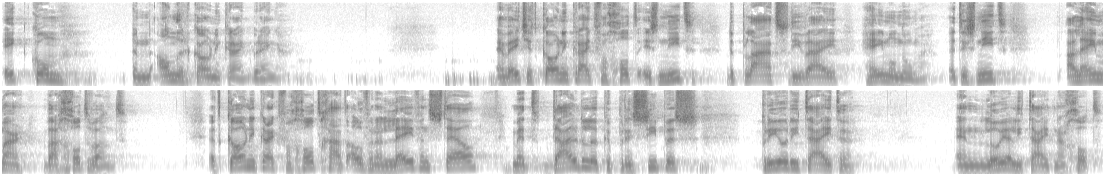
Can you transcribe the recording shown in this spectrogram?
ik kom een ander koninkrijk brengen. En weet je, het koninkrijk van God is niet de plaats die wij hemel noemen. Het is niet alleen maar waar God woont. Het koninkrijk van God gaat over een levensstijl met duidelijke principes, prioriteiten en loyaliteit naar God.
